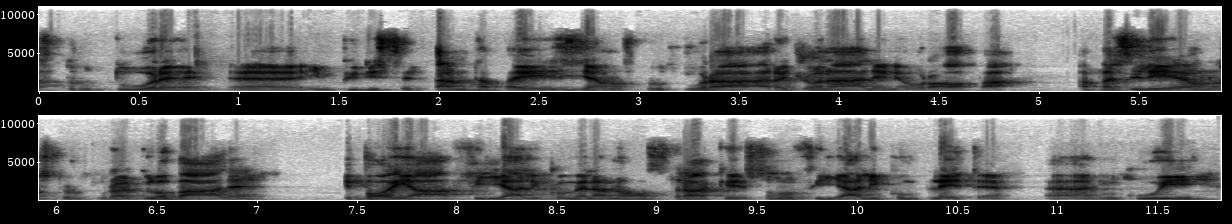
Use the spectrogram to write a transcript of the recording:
strutture eh, in più di 70 paesi, ha una struttura regionale in Europa, a Basilea, una struttura globale e poi ha filiali come la nostra che sono filiali complete, eh, in cui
